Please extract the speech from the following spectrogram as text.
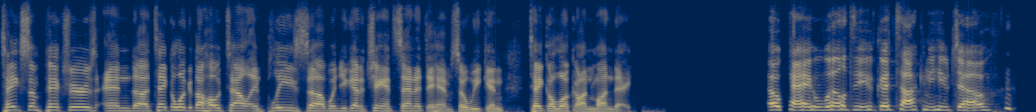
Take some pictures and uh, take a look at the hotel. And please, uh, when you get a chance, send it to him so we can take a look on Monday. Okay, will do. Good talking to you, Joe.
